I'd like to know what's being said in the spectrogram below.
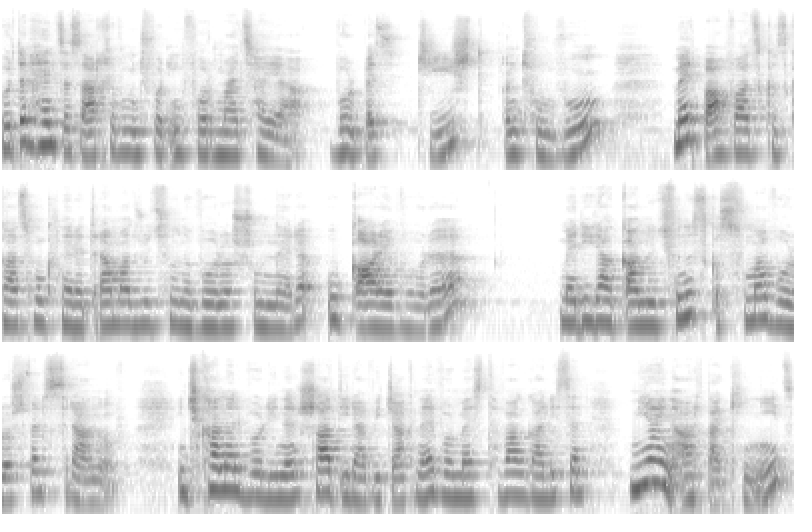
որտեղ հենց այս արխիվում ինչ որ ինֆորմացիա է որպես ճիշտ ընդունվում մեր պահվածքը զգացմունքները տրամադրությունը որոշումները ու կարևորը մեր իրականությունը սկսվում է որոշվել սրանով։ Ինչքան էլ որ լինեն շատ իրավիճակներ, որ մեզ թվան գալիս են միայն արտակինից,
